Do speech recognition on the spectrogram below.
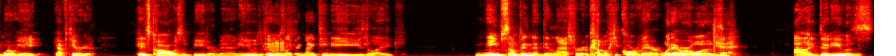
where we ate cafeteria. His car was a beater, man. He was it was like a 1980s like name something that didn't last for a couple of Corvair, whatever it was. Yeah. I dude, he was.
